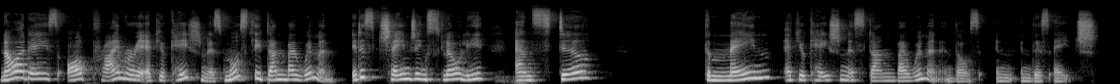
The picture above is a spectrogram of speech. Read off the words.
Nowadays, all primary education is mostly done by women. It is changing slowly, and still, the main education is done by women in those in, in this age.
